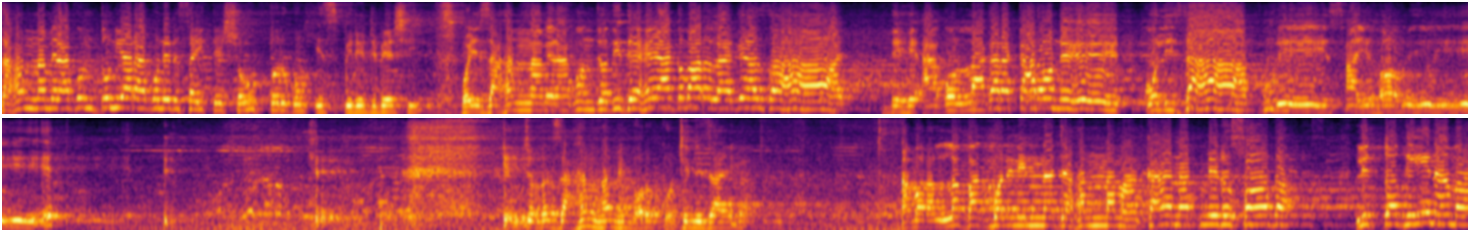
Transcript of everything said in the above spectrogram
জাহান নামের আগুন দুনিয়ার আগুনের চাইতে সত্তর গুণ স্পিরিট বেশি। ওই জাহান আগুন যদি দেহে একবার লাগে যায়, দেহে আগুন লাগার কারণে কলিজা পুরে ছাই হবে। এই জন্য জাহান নামে বড় কঠিন জায়গা। আমার আল্লাহ পাক বলেন, ইন্না জাহান্নামা কানাত মিরসাদা। লিত্তাগিনা মা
